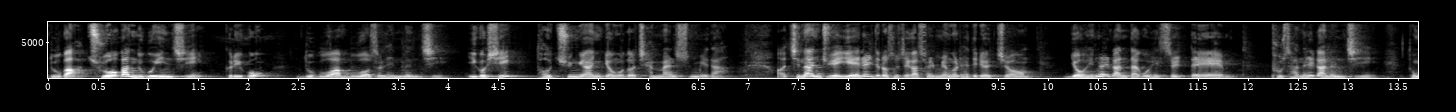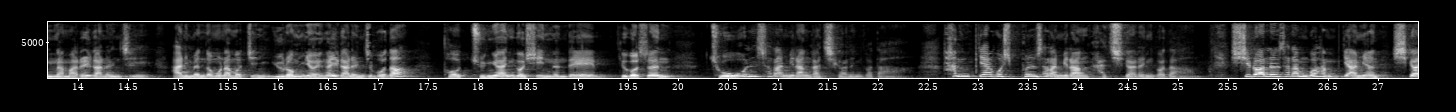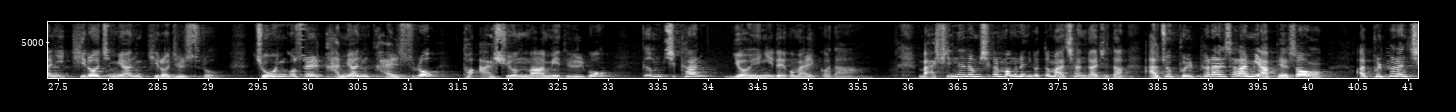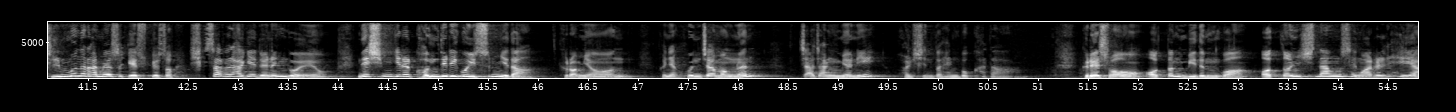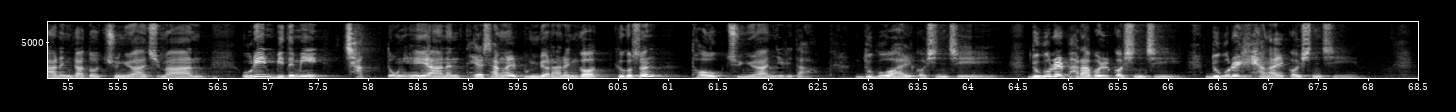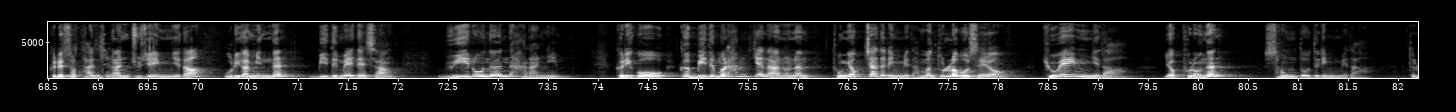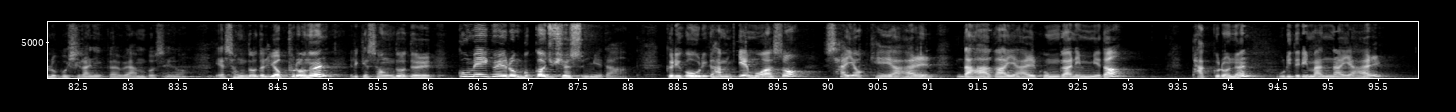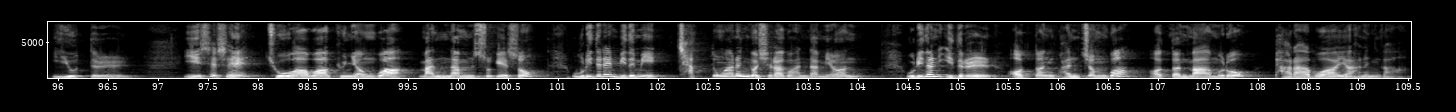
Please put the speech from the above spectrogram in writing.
누가 주어가 누구인지 그리고 누구와 무엇을 했는지 이것이 더 중요한 경우도 참 많습니다. 어, 지난주에 예를 들어서 제가 설명을 해드렸죠. 여행을 간다고 했을 때 부산을 가는지 동남아를 가는지 아니면 너무나 멋진 유럽 여행을 가는지보다 더 중요한 것이 있는데 그것은 좋은 사람이랑 같이 가는 거다. 함께하고 싶은 사람이랑 같이 가는 거다. 싫어하는 사람과 함께하면 시간이 길어지면 길어질수록 좋은 곳을 가면 갈수록 더 아쉬운 마음이 들고 끔찍한 여행이 되고 말 거다. 맛있는 음식을 먹는 것도 마찬가지다. 아주 불편한 사람이 앞에서 아, 불편한 질문을 하면서 계속해서 식사를 하게 되는 거예요. 내 심기를 건드리고 있습니다. 그러면 그냥 혼자 먹는 짜장면이 훨씬 더 행복하다. 그래서 어떤 믿음과 어떤 신앙생활을 해야 하는가도 중요하지만 우리 믿음이 작동해야 하는 대상을 분별하는 것, 그것은 더욱 중요한 일이다. 누구와 할 것인지, 누구를 바라볼 것인지, 누구를 향할 것인지. 그래서 탄생한 주제입니다. 우리가 믿는 믿음의 대상, 위로는 하나님, 그리고 그 믿음을 함께 나누는 동역자들입니다. 한번 둘러보세요. 교회입니다. 옆으로는 성도들입니다. 둘러보시라니까 왜 안 보세요? 예, 성도들 옆으로는 이렇게 성도들 꿈의 교회로 묶어 주셨습니다. 그리고 우리가 함께 모아서 사역해야 할 나아가야 할 공간입니다. 밖으로는 우리들이 만나야 할 이웃들 이 셋의 조화와 균형과 만남 속에서 우리들의 믿음이 작동하는 것이라고 한다면 우리는 이들을 어떤 관점과 어떤 마음으로 바라보아야 하는가?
